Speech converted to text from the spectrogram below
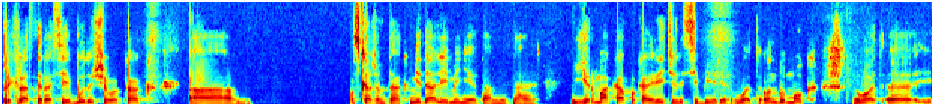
прекрасной России будущего, как а, скажем так, медали имени, там, не знаю, Ермака, покорителя Сибири. Вот. Он бы мог... Вот. Э,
